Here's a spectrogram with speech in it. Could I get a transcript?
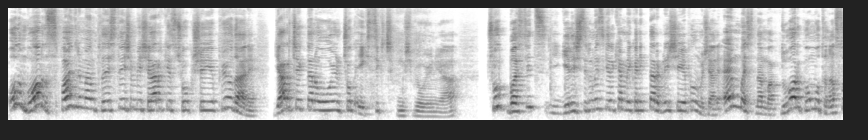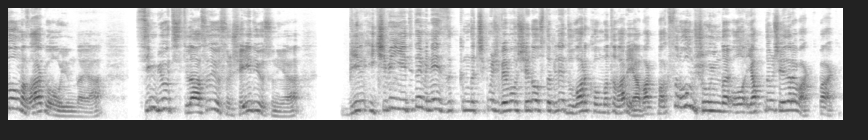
Oğlum bu arada Spider-Man PlayStation 5 herkes çok şey yapıyor da hani gerçekten o oyun çok eksik çıkmış bir oyun ya. Çok basit geliştirilmesi gereken mekanikler bile şey yapılmış yani. En basitinden bak duvar komutu nasıl olmaz abi o oyunda ya. Simbiyot istilası diyorsun şeyi diyorsun ya. Bin- 2007'de mi ne zıkkımda çıkmış Web of Shadows'ta bile duvar kombatı var ya. Bak baksana oğlum şu oyunda o yaptığım şeylere bak bak.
